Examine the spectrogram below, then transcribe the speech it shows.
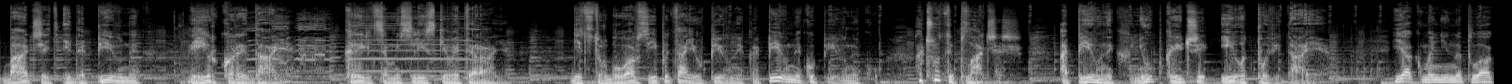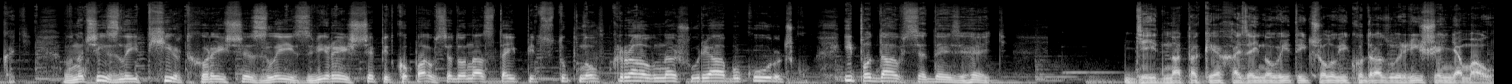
бачить, іде півник, гірко ридає, крильцями слізки витирає. Дід стурбувався і питає у півника: Півнику, півнику, а чого ти плачеш? А півник, хнюпкаючи, і відповідає: Як мені не плакать? Вночі злий тхірт хорище, злий звірище підкопався до нас та й підступно вкрав нашу рябу курочку і подався десь геть. Дід на таке хазяйновитий чоловік одразу рішення мав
